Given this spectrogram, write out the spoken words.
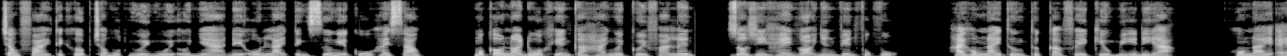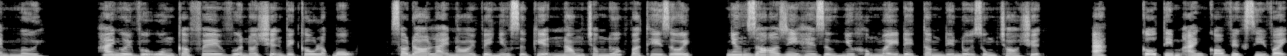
chẳng phải thích hợp cho một người ngồi ở nhà để ôn lại tình xưa nghĩa cũ hay sao? Một câu nói đùa khiến cả hai người cười phá lên, do He gọi nhân viên phục vụ. Hai hôm nay thưởng thức cà phê kiểu Mỹ đi ạ. Hôm nay em mời. Hai người vừa uống cà phê vừa nói chuyện về câu lạc bộ, sau đó lại nói về những sự kiện nóng trong nước và thế giới, nhưng do He dường như không mấy để tâm đến nội dung trò chuyện. À, cậu tìm anh có việc gì vậy?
